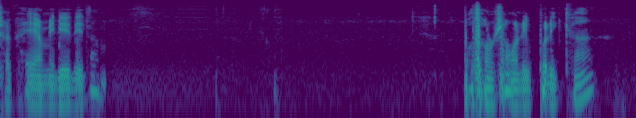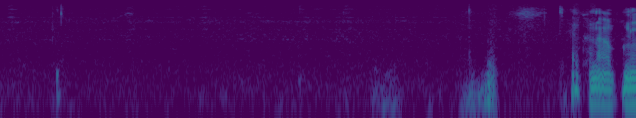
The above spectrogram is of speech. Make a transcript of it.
শাখায় আমি দিয়ে দিলাম। প্রথম সামরিক পরীক্ষা। এখানে আপনি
